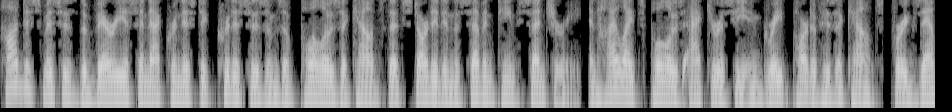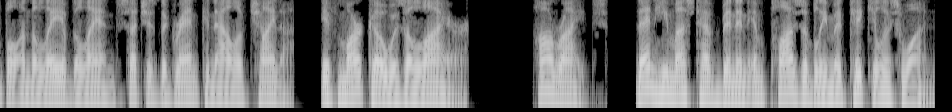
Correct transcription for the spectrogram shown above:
Haw dismisses the various anachronistic criticisms of Polo's accounts that started in the 17th century, and highlights Polo's accuracy in great part of his accounts, for example on the lay of the land such as the Grand Canal of China. If Marco was a liar, Haw writes, then he must have been an implausibly meticulous one.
